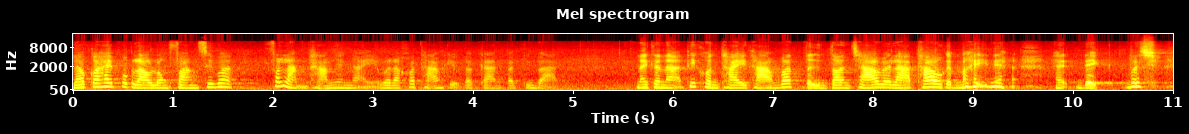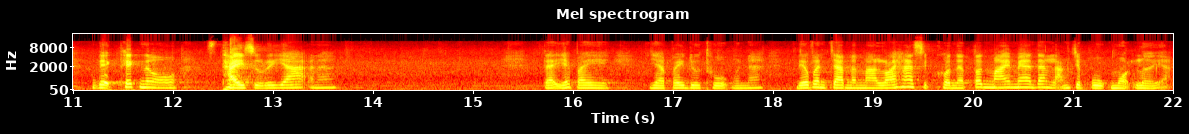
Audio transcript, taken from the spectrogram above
แล้วก็ให้พวกเราลองฟังซิว่าฝรั่งถามยังไง เวลาเขาถามเกี่ยวกับการปฏิบัติ ในขณะที่คนไทยถามว่าตื่นตอนเช้าเวลาเท่ากันไหมเนี่ยเด็กเด็กเทคโนไทยสุริยะนะ แต่อย่าไป อย่าไปดูถูกมันนะ เดี๋ยววันจันทร์มันมาร้อยห้าสิบคนนะต้นไม้แม่ด้านหลังจะปลูกหมดเลยอะ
